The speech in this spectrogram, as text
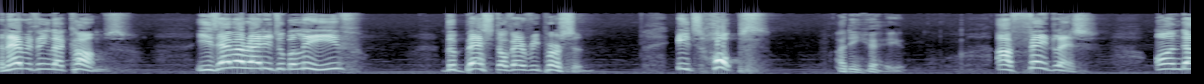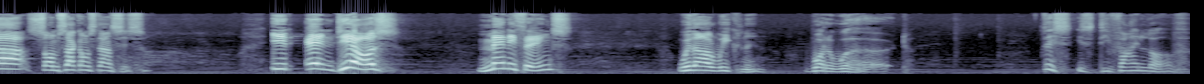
and everything that comes. He's ever ready to believe the best of every person. Its hopes, I didn't hear you, are faithless under some circumstances. It endures many things without weakening. What a word. This is divine love.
